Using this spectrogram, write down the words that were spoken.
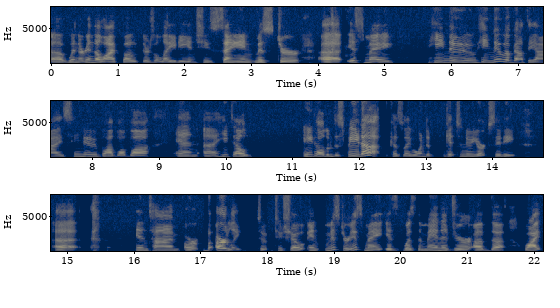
uh, when they're in the lifeboat there's a lady and she's saying Mr. Uh, Ismay he knew he knew about the ice he knew blah blah blah and uh, he told he told him to speed up because they wanted to get to New York City uh, in time or early to, to show. And Mr. Ismay is was the manager of the White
